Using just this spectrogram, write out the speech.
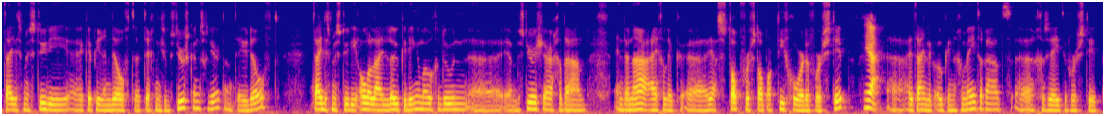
tijdens mijn studie, eh, ik heb hier in Delft eh, technische bestuurskunst geleerd aan TU Delft. Tijdens mijn studie allerlei leuke dingen mogen doen, een bestuursjaar gedaan. En daarna eigenlijk ja, stap voor stap actief geworden voor STIP. Ja, uiteindelijk ook in de gemeenteraad gezeten voor STIP.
